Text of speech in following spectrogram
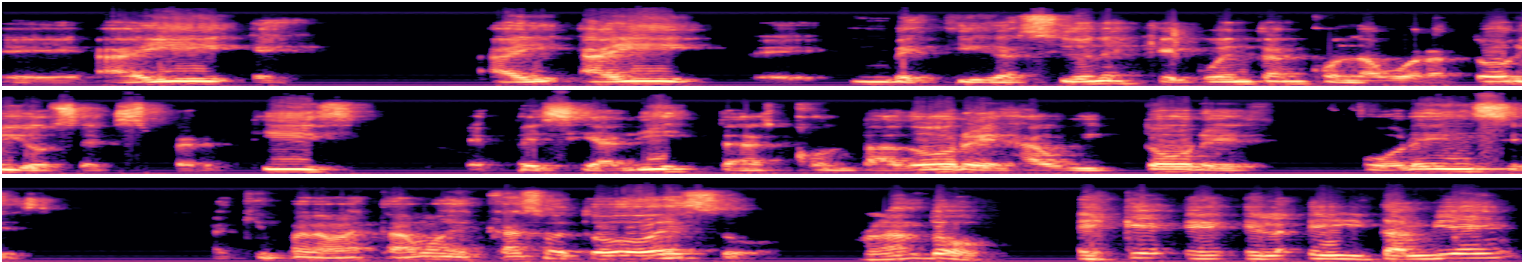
eh, hay, eh, eh, investigaciones que cuentan con laboratorios, expertise, especialistas, contadores, auditores, forenses. Aquí en Panamá estamos escasos de todo eso. Orlando, es que y también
